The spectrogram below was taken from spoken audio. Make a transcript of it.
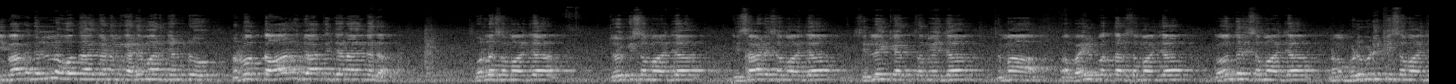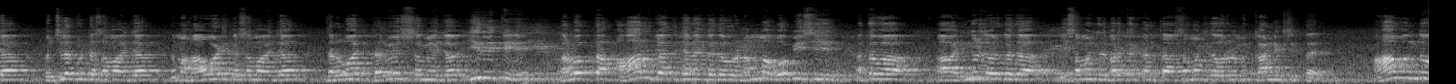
ಈ ಭಾಗದೆಲ್ಲ ಹೋದಾಗ ನಮಗೆ ಅಲೆಮಾರಿ ಜನರು ನಲವತ್ತಾರು ಜಾತಿ ಜನಾಂಗದ. ಗೊಲ್ಲ ಸಮಾಜ, ಜೋಗಿ ಸಮಾಜ ಗಿಸಾಡಿ ಸಮಾಜ ಸಿಲ್ಲೆಕ್ಯಾತ ಸಮಾಜ, ನಮ್ಮ ಬೈಲ್ಪತ್ತಾರ ಸಮಾಜ, ಗೌಂದರಿ ಸಮಾಜ, ನಮ್ಮ ಬುಡಬುಡಿಕಿ ಸಮಾಜ, ಬಚ್ಚಲಗುಂಟ ಸಮಾಜ, ನಮ್ಮ ಹಾವಾಡಿಕ ಸಮಾಜ, ದರ್ವಾ, ದರ್ವೇಶ್ ಸಮಾಜ, ಈ ರೀತಿ ನಲವತ್ತ ಆರು ಜಾತಿ ಜನಾಂಗದವರು ನಮ್ಮ ಒ ಬಿ ಸಿ ಅಥವಾ ಹಿಂದುಳಿದ ವರ್ಗದ ಈ ಸಮಾಜದಲ್ಲಿ ಬರತಕ್ಕಂಥ ಸಮಾಜದವರು ನಮಗೆ ಕಾಣಲಿಕ್ಕೆ ಸಿಗ್ತಾರೆ. ಆ ಒಂದು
